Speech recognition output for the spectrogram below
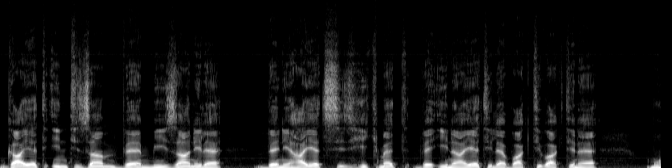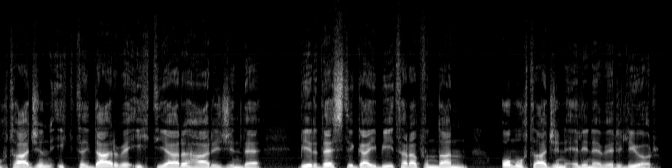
gayet intizam ve mizan ile ve nihayetsiz hikmet ve inayet ile vakti vaktine, muhtacın iktidar ve ihtiyarı haricinde bir desti gaybi tarafından o muhtacın eline veriliyor.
